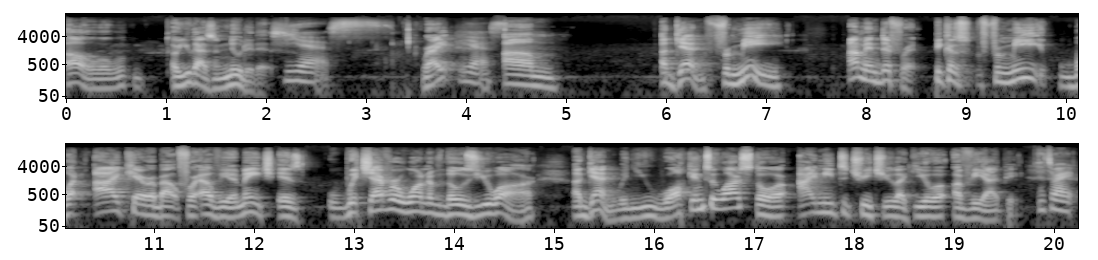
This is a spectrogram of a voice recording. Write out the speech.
oh, well, oh, you guys are new to this, yes, right? Yes. Um, again, for me, I'm indifferent because for me, what I care about for LVMH is whichever one of those you are. Again, when you walk into our store, I need to treat you like you're a VIP. That's right.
